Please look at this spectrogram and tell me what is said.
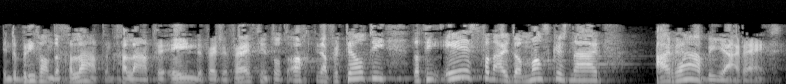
In de brief aan de Galaten, Galaten 1, de versen 15 tot 18, dan vertelt hij dat hij eerst vanuit Damascus naar Arabia reist.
